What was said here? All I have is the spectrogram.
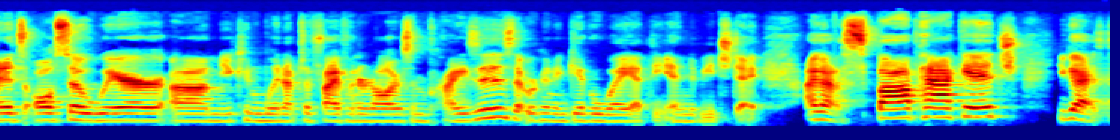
And it's also where um, you can win up to $500 in prizes that we're going to give away at the end of each day. I got a spa package. You guys,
